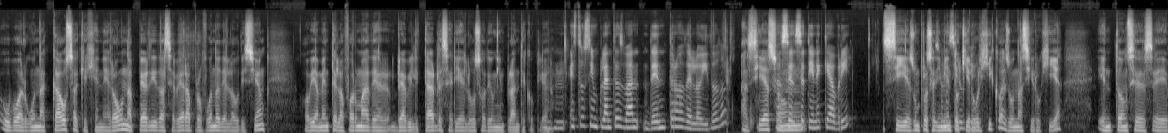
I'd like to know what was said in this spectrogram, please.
hubo alguna causa que generó una pérdida severa profunda de la audición, obviamente la forma de rehabilitarle sería el uso de un implante coclear. ¿Estos implantes van dentro del oído? Así es. ¿se, tiene que abrir? Sí, es un procedimiento quirúrgico, es una cirugía. Entonces eh,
